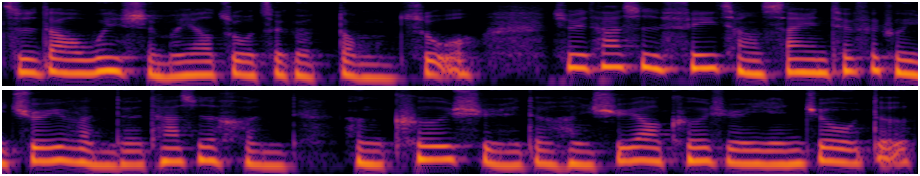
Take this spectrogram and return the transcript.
知道为什么要做这个动作。所以它是非常 scientifically driven 的，它是很很科学的，很需要科学研究的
